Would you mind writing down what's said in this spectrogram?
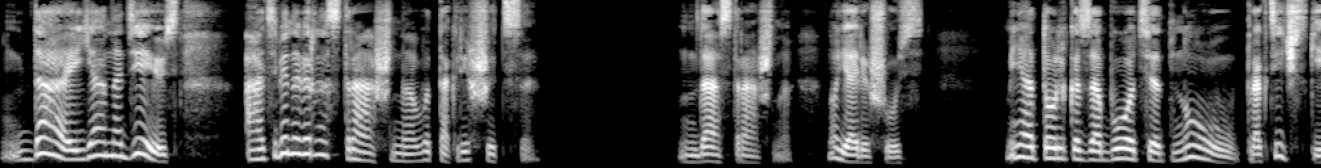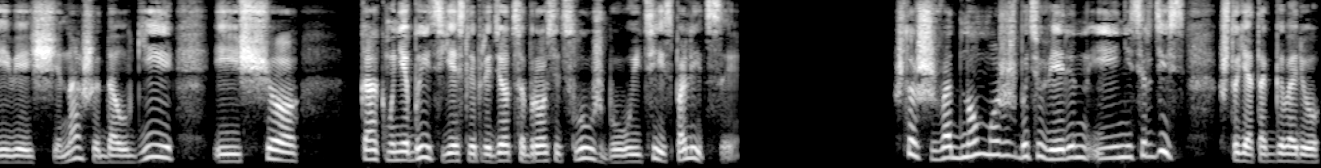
Да, я надеюсь. А тебе, наверное, страшно вот так решиться. Да, страшно, но я решусь. Меня только заботят, ну, практические вещи, наши долги и еще как мне быть, если придется бросить службу, уйти из полиции. Что ж, в одном можешь быть уверен и не сердись, что я так говорю.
